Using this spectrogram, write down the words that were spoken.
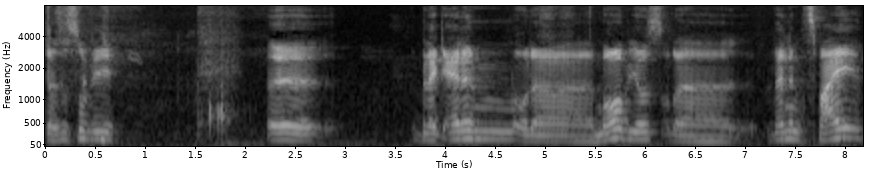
Das ist so wie äh, Black Adam oder Morbius oder Venom 2,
